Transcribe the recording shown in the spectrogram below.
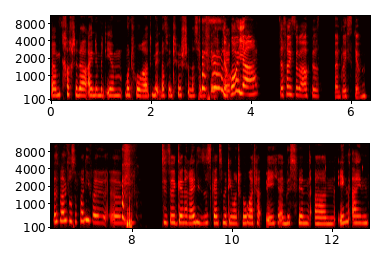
ähm, krachte da eine mit ihrem Motorrad mitten auf den Tisch und das habe ich sehr. Oh ja, das habe ich sogar auch gesagt beim Durchskippen. Das war einfach so funny, weil ähm, diese generell dieses Ganze mit dem Motorrad hat mich ein bisschen an irgendein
